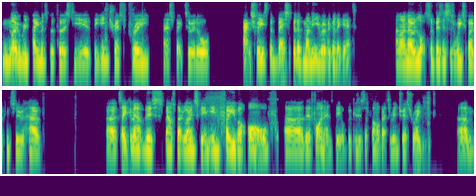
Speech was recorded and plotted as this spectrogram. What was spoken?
no repayments for the first year, the interest free aspect to it all. Actually, it's the best bit of money you're ever going to get. And I know lots of businesses we've spoken to have uh, taken out this bounce back loan scheme in favour of uh, their finance deal because it's a far better interest rate. Um,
